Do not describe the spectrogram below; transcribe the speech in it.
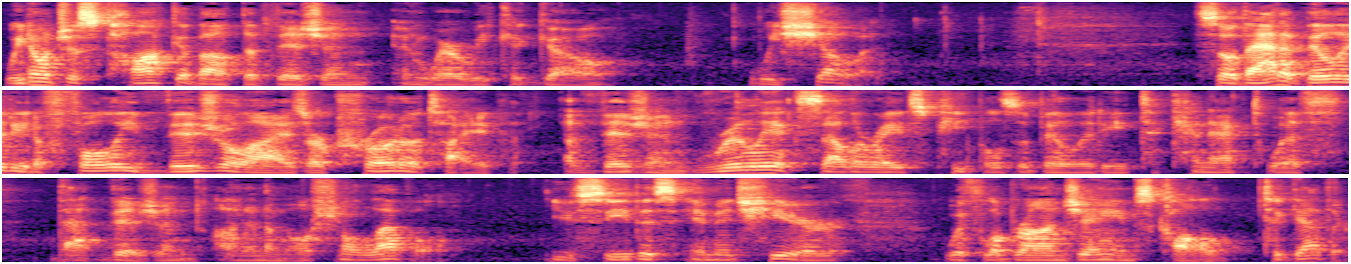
We don't just talk about the vision and where we could go, we show it. So, that ability to fully visualize or prototype a vision really accelerates people's ability to connect with that vision on an emotional level. You see this image here with LeBron James called Together,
